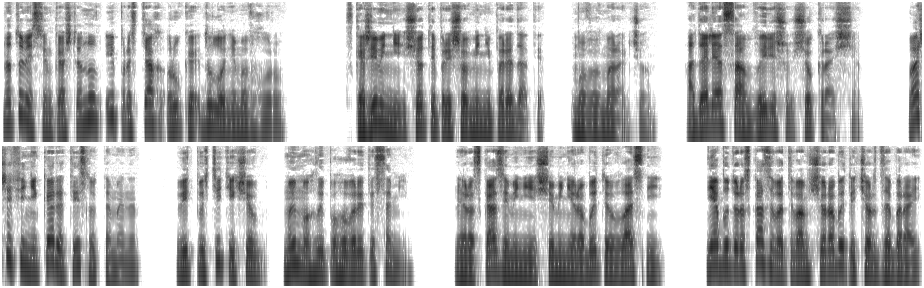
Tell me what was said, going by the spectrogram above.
Натомість він кашлянув і простяг руки долонями вгору. Скажи мені, що ти прийшов мені передати, мовив Мараджо. А далі я сам вирішу, що краще. Ваші фінікери тиснуть на мене. Відпустіть їх, щоб ми могли поговорити самі. Не розказуй мені, що мені робити у власній. Я буду розказувати вам, що робити, чорт забирай,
